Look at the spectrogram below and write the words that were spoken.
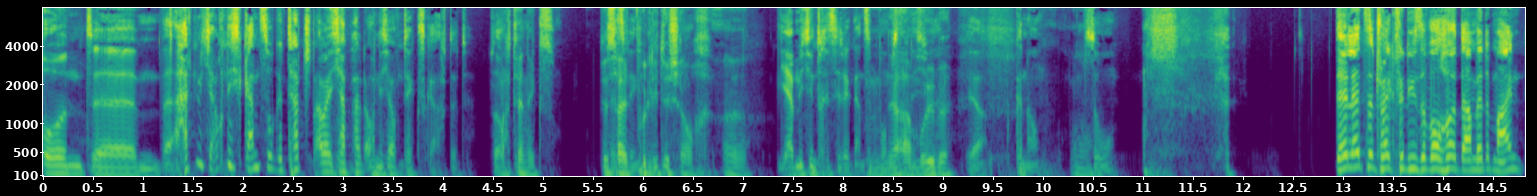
und ähm, hat mich auch nicht ganz so getoucht, aber ich habe halt auch nicht auf den Text geachtet. So. Macht ja nichts. Bist halt politisch auch. Äh, Ja, mich interessiert der ganze Bums Ja. Mulbe. Ja, genau. Ja. So. Der letzte Track für diese Woche, damit mein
